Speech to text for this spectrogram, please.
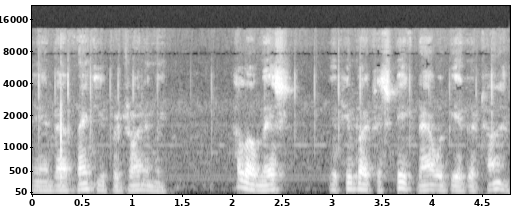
And uh, thank you for joining me. Hello, miss. If you'd like to speak, now would be a good time.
